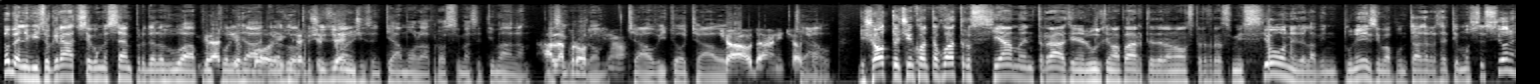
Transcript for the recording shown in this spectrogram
Va bene Vito, grazie come sempre della tua puntualità, voi, della tua precisione, ci sentiamo la prossima settimana. Alla prossima. Ciao Vito, ciao. Ciao Dani, ciao. ciao. 18 e 54 siamo entrati nell'ultima parte della nostra trasmissione, della ventunesima puntata della settima ossessione.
